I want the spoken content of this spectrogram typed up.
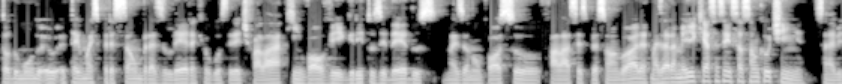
todo mundo. Eu, eu tenho uma expressão brasileira que eu gostaria de falar que envolve gritos e dedos, mas eu não posso falar essa expressão agora. Mas era meio que essa sensação que eu tinha, sabe?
